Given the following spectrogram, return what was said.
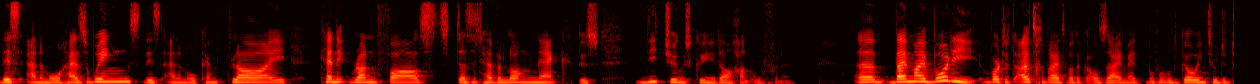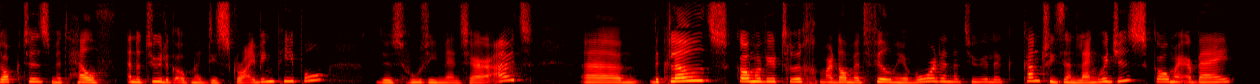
this animal has wings, this animal can fly, can it run fast, does it have a long neck. Dus die chunks kun je dan gaan oefenen. Uh, bij My Body wordt het uitgebreid, wat ik al zei, met bijvoorbeeld going to the doctors, met health en natuurlijk ook met describing people. Dus hoe zien mensen eruit? Um, de clothes komen weer terug, maar dan met veel meer woorden natuurlijk. Countries and languages komen erbij.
